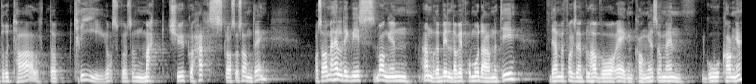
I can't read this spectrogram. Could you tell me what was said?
brutalt og krigersk og sånn maktsjuk og herskersk og sånne ting. Og så har vi heldigvis mange andre bilder fra moderne tid, der vi f.eks. har vår egen konge som en god konge.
